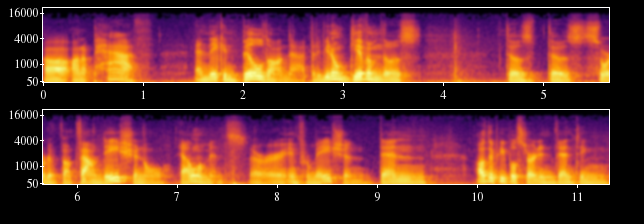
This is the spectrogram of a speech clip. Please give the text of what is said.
uh, on a path and they can build on that but if you don't give them those those those sort of uh, foundational elements or information then other people start inventing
